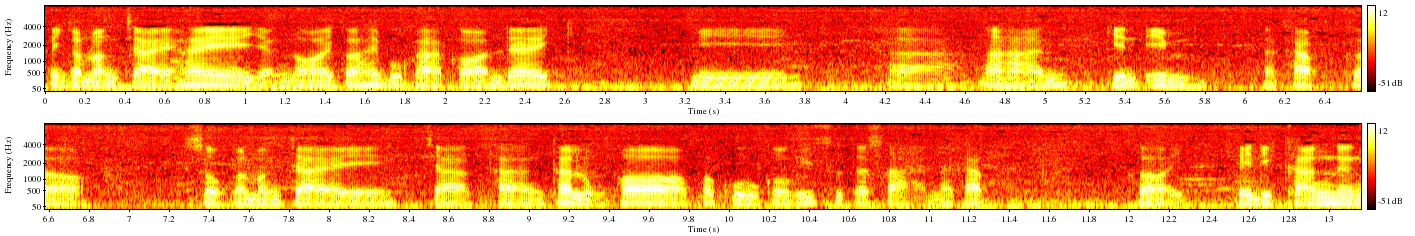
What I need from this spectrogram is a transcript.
เป็นกำลังใจให้อย่างน้อยก็ให้บุคลากรได้มีอาอาหารกินอิ่มนะครับ ก็ ส่งกำลังใจจากทางท่านหลวงพ่อพระครูโกวิสุตสารนะครับ ก็เป็นอีกครั้งหนึ่ง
